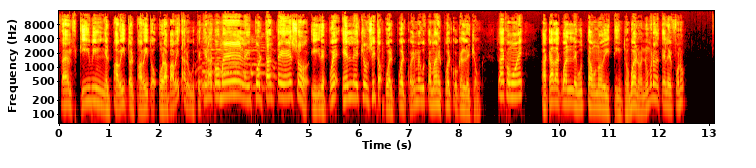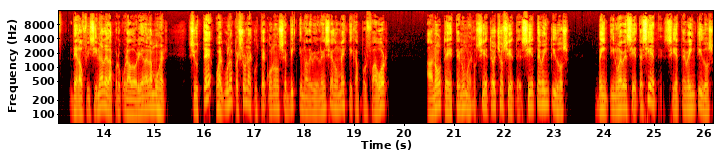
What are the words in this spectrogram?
Thanksgiving, el pavito, el pavito o la pavita, lo que usted quiera comer, es importante eso. Y después el lechoncito o el puerco. A mí me gusta más el puerco que el lechón. ¿Sabe cómo es? A cada cual le gusta uno distinto. Bueno, el número de teléfono de la oficina de la Procuraduría de la Mujer. Si usted o alguna persona que usted conoce es víctima de violencia doméstica, por favor, anote este número, 787-722-2977,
